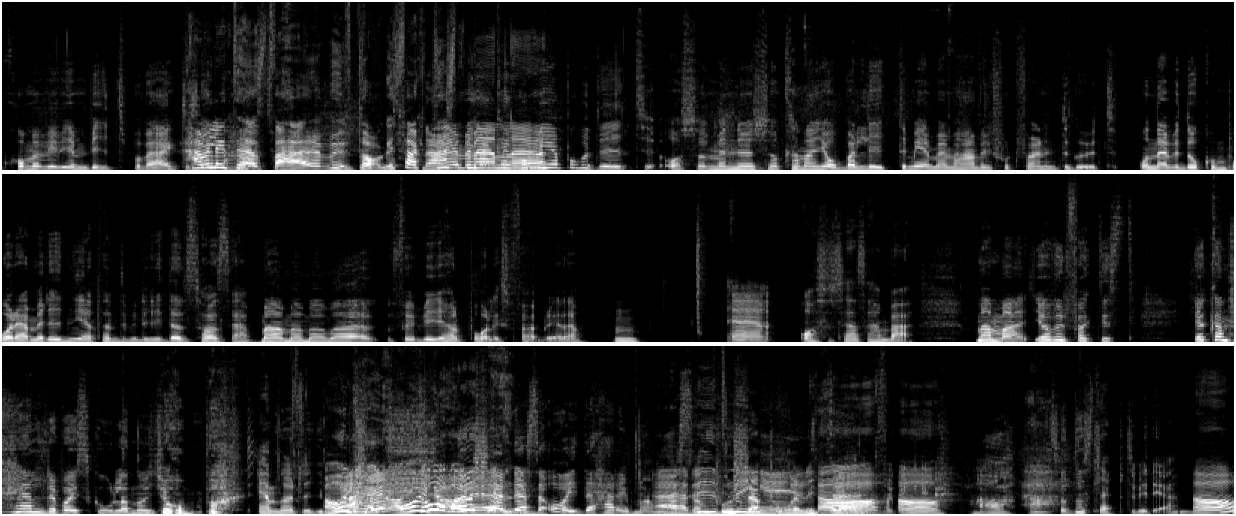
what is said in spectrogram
kommer vi en bit på väg. Han vill inte helst vara här överhuvudtaget faktiskt. Nej, men, han kan eh, gå med på att gå dit. Och så, men nu så kan han jobba lite mer men han vill fortfarande inte gå ut. Och när vi då kom på det här med ridning, att han inte vill rida, så sa han så här, mamma, mamma, för vi höll på att liksom förbereda. Eh, och så säger han så han bara, mamma, jag vill faktiskt, jag kan hellre vara i skolan och jobba än att rida. Oj, och oj, oj, då det- kände jag så oj, det här är mamma Äh, som pushar på lite. Ja, ja. ja, så då släppte vi det. Ja,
